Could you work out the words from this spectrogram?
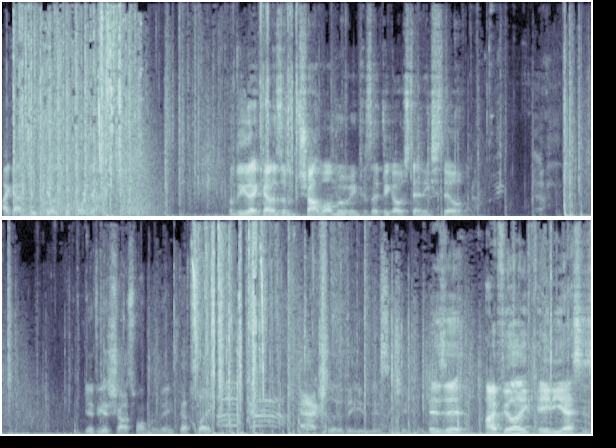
I got two kills before that. I don't think that counts as a shot while moving because I think I was standing still. You have to get shots while moving. That's like actually the easiest achievement. Is it? I feel like ADS is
